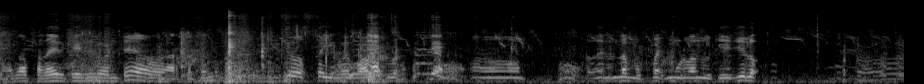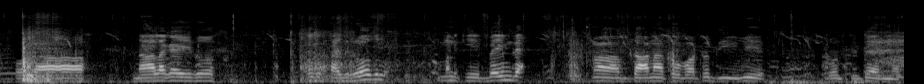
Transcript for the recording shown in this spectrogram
దాదాపు పదహైదు కేజీలు అంటే అర్ధ టన్ దగ్గర వస్తాయి ఇరవై బాటలు పదహైదు వందల ముప్పై మూడు వందల కేజీలు. ఒక నాలుగైదు ఒక పది రోజులు మనకి భయంలే దానాతో పాటు ది- ఇవి రెండు తింటాయి అన్నమాట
